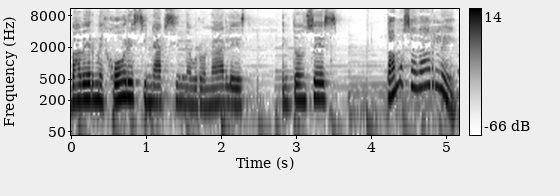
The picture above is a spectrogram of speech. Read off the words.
va a haber mejores sinapsis neuronales. Entonces, vamos a darle.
